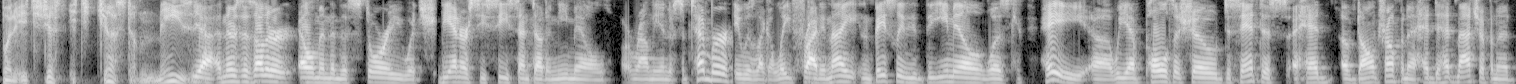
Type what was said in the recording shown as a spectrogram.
but it's just it's just amazing. Yeah and there's this other element in this story which the nrcc sent out an email around the end of september. It was like a late friday night and basically the, the email was hey uh, we have polls that show desantis ahead of donald trump in a head-to-head matchup in a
